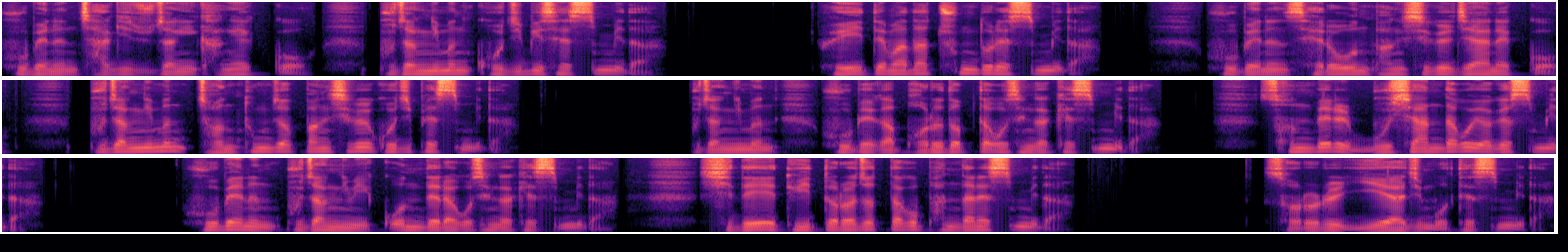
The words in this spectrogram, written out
후배는 자기 주장이 강했고 부장님은 고집이 셌습니다. 회의 때마다 충돌했습니다. 후배는 새로운 방식을 제안했고 부장님은 전통적 방식을 고집했습니다. 부장님은 후배가 버릇없다고 생각했습니다. 선배를 무시한다고 여겼습니다. 후배는 부장님이 꼰대라고 생각했습니다. 시대에 뒤떨어졌다고 판단했습니다. 서로를 이해하지 못했습니다.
